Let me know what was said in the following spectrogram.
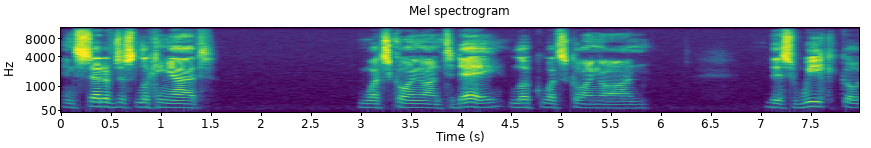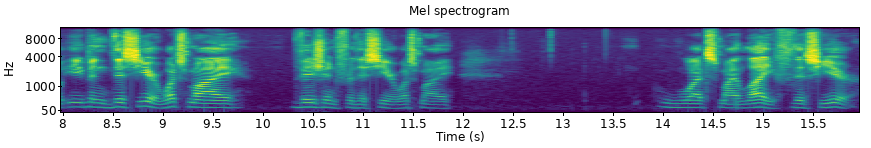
instead of just looking at what's going on today, look what's going on this week, go even this year. What's my vision for this year? What's my what's my life this year?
